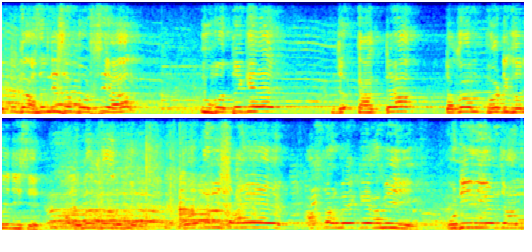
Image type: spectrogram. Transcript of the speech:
একটু গাছের নিচে বসছি আর উপর থেকে কাকটা তখন পটি করে দিছে। ওনার গার উপরে চৌধুরী সাহেব আপনার মেয়েকে আমি উঠিয়ে নিয়ে যাব।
